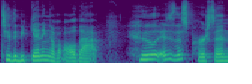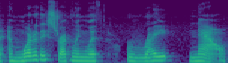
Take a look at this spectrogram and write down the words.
to the beginning of all that. Who is this person and what are they struggling with right now?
